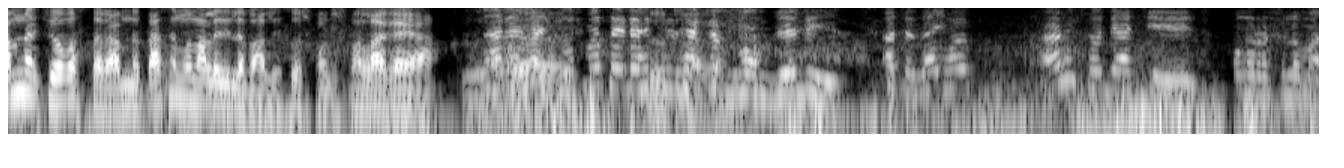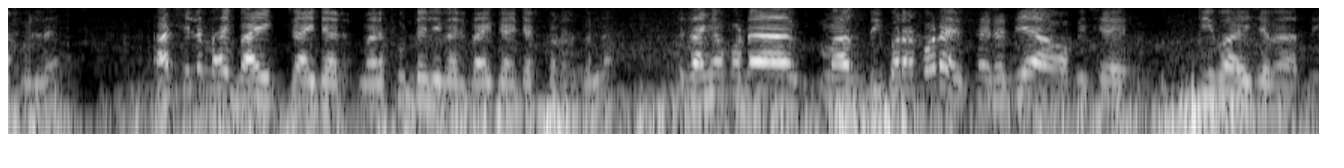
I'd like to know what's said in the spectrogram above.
আপনার কি অবস্থা ভাই? আপনি তাসিন বানালে দিলে ভালো চশমা টশমা লাগায়া। না ভাই চশমা তো এটা হচ্ছে একটা বেদি। আচ্ছা যাই হোক আমি সৌদি আছি পনেরো ষোলো মাস হইলে। আছিলাম ভাই বাইক রাইডার মানে ফুড ডেলিভারি বাইক রাইডার করার জন্য। তো যাই হোক ওটা মাস দুই করার পরে সেটা দিয়ে অফিসে টিবা হিসেবে আছি।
